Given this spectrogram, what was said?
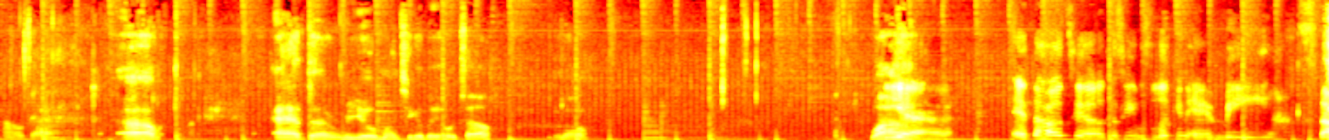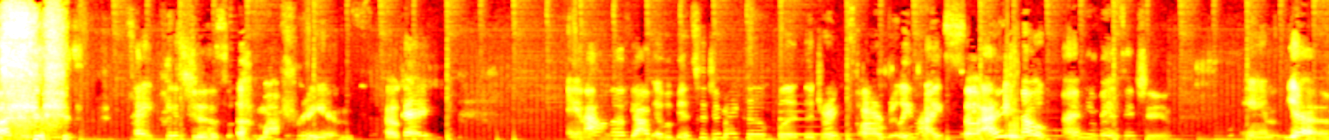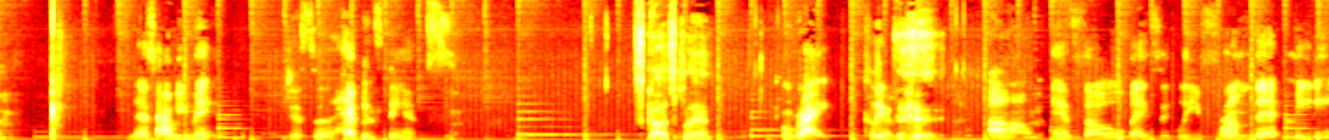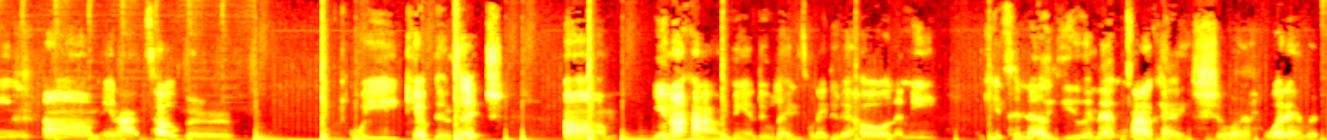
Oh God. um, at the Riu Montego Bay Hotel. You know. Wow. Yeah. At the hotel because he was looking at me, stalking me, take pictures of my friends. Okay. And I don't know if y'all have ever been to Jamaica, but the drinks are really nice. So I didn't know. I didn't even pay attention. And yeah, that's how we met. Just a happenstance. It's God's plan. Right. Clearly. Um, and so basically from that meeting um in October, we kept in touch. Um, you know how men do ladies when they do that whole let me get to know you and that okay, sure, whatever.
